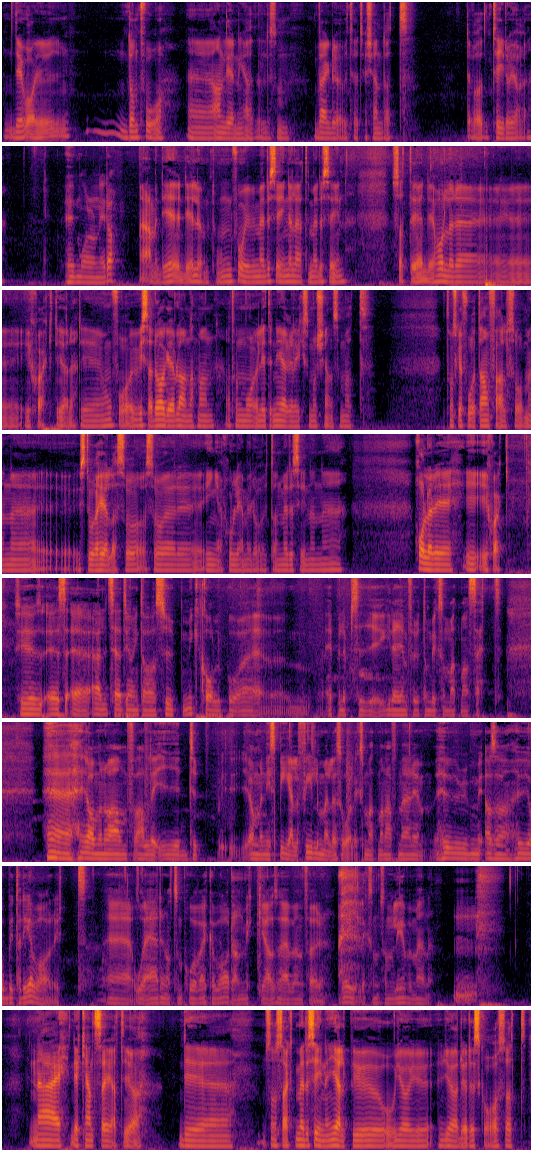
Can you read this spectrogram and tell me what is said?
det var ju de två eh, anledningar som vägde över till att jag kände att det var tid att göra det. Hur mår hon idag? Ja men det, det är lugnt. Hon får ju medicin eller äter medicin. Så att det, det håller det eh, i schack, det gör det. det. Hon får vissa dagar ibland att, man, att hon mår lite nere liksom och känns som att, att hon ska få ett anfall så men eh, i stora hela så, så är det inga problem idag utan medicinen eh, håller det i, i schack. Så jag eh, eh, ärligt säga att jag inte har supermycket koll på epilepsi-grejen förutom liksom att man sett Eh, ja men och anfall i typ ja, men i spelfilm eller så, liksom, att man haft med det. Hur, alltså, hur jobbigt har det varit? Eh, och är det något som påverkar vardagen mycket, alltså även för dig liksom, som lever med henne? Mm. Nej, det kan jag inte säga att det gör. Det, som sagt, medicinen hjälper ju och gör, ju, gör det det ska. Så att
